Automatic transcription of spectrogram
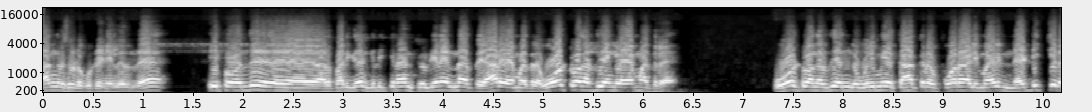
காங்கிரஸோட கூட்டணியில இருந்த இப்போ வந்து அதை பறிக்கிறான் கிடைக்கிறான்னு சொல்றீங்கன்னா என்ன யாரை ஏமாத்துற? ஓட்டு வாங்குறதுக்கு எங்களை ஏமாத்துற? ஓட்டு வாங்குறது எங்க உரிமையை காக்குற போராளி மாதிரி நடிக்கிற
